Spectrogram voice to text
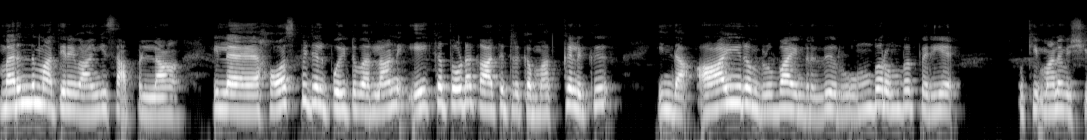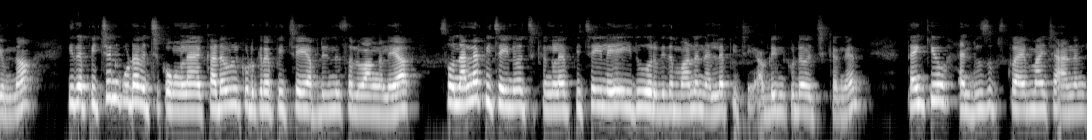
மருந்து மாத்திரை வாங்கி சாப்பிட்லாம்? இல்லை ஹாஸ்பிட்டல் போயிட்டு வரலான்னு ஏக்கத்தோடு காத்துட்ருக்க மக்களுக்கு இந்த ஆயிரம் ரூபாய்ன்றது ரொம்ப ரொம்ப பெரிய முக்கியமான விஷயம்தான். இதை பிச்சைன்னு கூட வச்சுக்கோங்களேன். கடவுள் கொடுக்குற பிச்சை அப்படின்னு சொல்லுவாங்க இல்லையா? ஸோ நல்ல பிச்சைன்னு வச்சுக்கோங்களேன். பிச்சையிலேயே இது ஒரு விதமான நல்ல பிச்சை அப்படின்னு கூட வச்சுக்கோங்க. Thank you and do subscribe my channel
